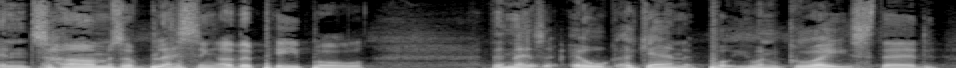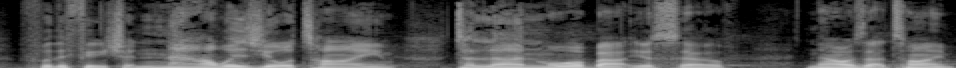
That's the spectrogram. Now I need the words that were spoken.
in terms of blessing other people, then it will, again, put you in great stead for the future. Now is your time to learn more about yourself. Now is that time.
